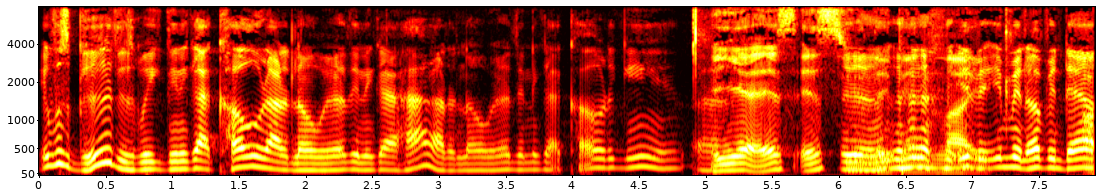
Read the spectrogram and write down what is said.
it was good this week. Then it got cold out of nowhere. Then it got hot out of nowhere. Then it got cold again. Uh, yeah, it's it's yeah. really been like it, been, it been up and down.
